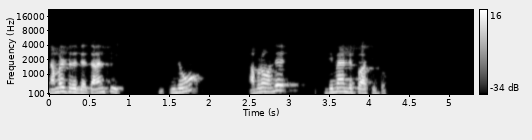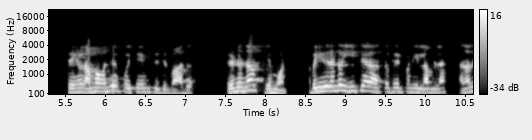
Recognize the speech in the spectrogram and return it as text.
நம்மள்ட்ட இருக்க கரன்சி இதுவும் அப்புறம் வந்து டிமாண்ட் டெபாசிட்டும் சரிங்களா? நம்ம வந்து போய் சேமிச்சு வச்சிருப்போம் அது. ரெண்டும் தான் எம் ஒன் அப்ப இது ரெண்டும் ஈஸியா செப்பரேட் பண்ணிடலாம்ல? அதனால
